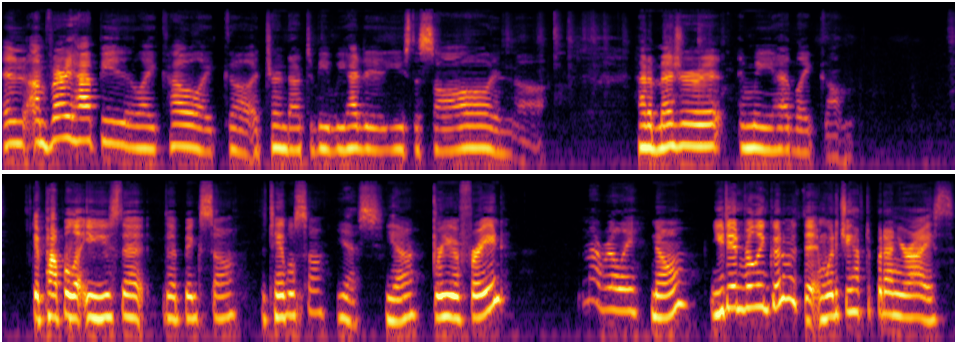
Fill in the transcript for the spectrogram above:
And I'm very happy, like how like uh, it turned out to be. We had to use the saw and uh, had to measure it, and we had like um Did Papa let you use that that big saw, the table saw? yes, Yeah. Were you afraid? Not really. No. You did really good with it. And what did you have to put on your eyes?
